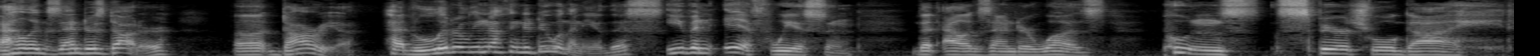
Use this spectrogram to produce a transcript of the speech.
Alexander's daughter, uh, Daria, had literally nothing to do with any of this, even if we assume that Alexander was Putin's spiritual guide.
